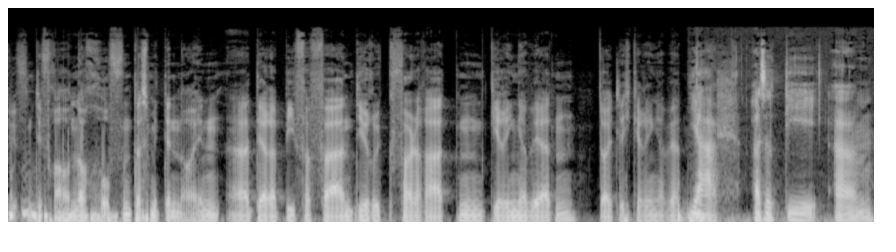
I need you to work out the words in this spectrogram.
Dürfen die Frauen noch hoffen, dass mit den neuen äh, Therapieverfahren die Rückfallraten geringer werden, deutlich geringer werden? Ja, also die ähm,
